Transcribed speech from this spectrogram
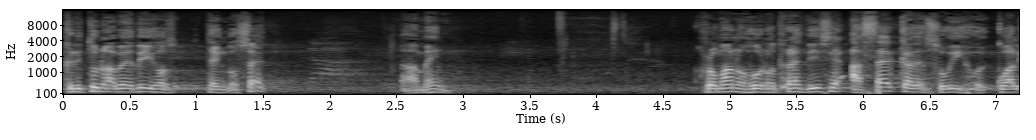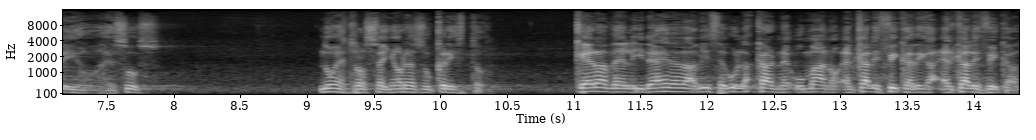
Cristo una vez dijo, tengo sed. Amén. Romanos 1.3 dice acerca de su hijo. ¿Cuál hijo? Jesús. Nuestro Señor Jesucristo. Que era del linaje de David según la carne humano. Él califica, diga, él califica.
